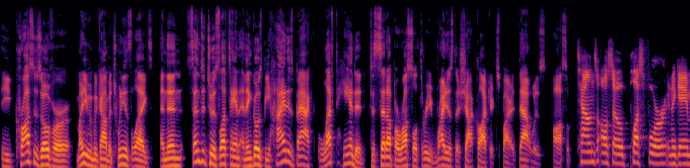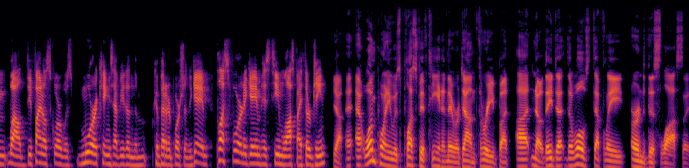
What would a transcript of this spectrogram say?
he crosses over. Might even be gone between his legs, and then sends it to his left hand, and then goes behind his back, left-handed, to set up a Russell three right as the shot clock expired. That was awesome. Towns also plus four in a game. Well, the final score was more Kings heavy than the competitive portion of the game. Plus four in a game his team lost by 13. Yeah, at one point he was plus 15 and they were down 3, but uh no, they de- the Wolves definitely earned this loss in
